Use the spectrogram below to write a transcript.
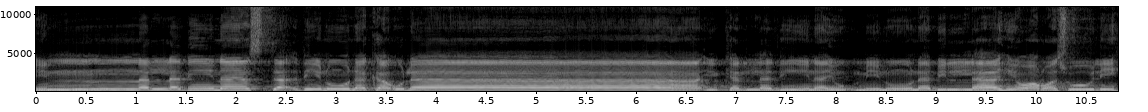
إن الذين يستأذنونك أولئك الذين يؤمنون بالله ورسوله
